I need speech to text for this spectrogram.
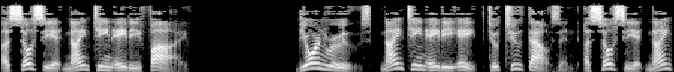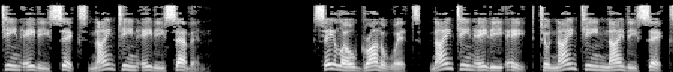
Associate 1985. Bjorn Roos, 1988 to 2000, Associate 1986-1987. Salo Gronowitz, 1988 to 1996,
